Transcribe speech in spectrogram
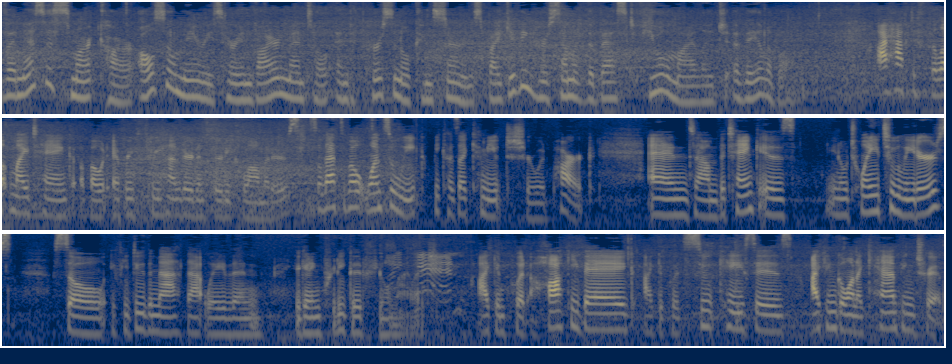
Vanessa's smart car also marries her environmental and personal concerns by giving her some of the best fuel mileage available. I have to fill up my tank about every 330 kilometers. So that's about once a week because I commute to Sherwood Park. And um, the tank is, you know, 22 liters. So if you do the math that way, then you're getting pretty good fuel mileage. I can put a hockey bag, I can put suitcases, I can go on a camping trip,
